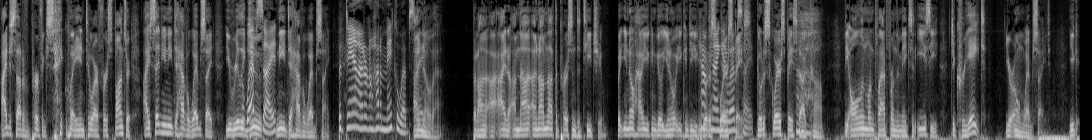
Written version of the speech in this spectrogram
I just thought of a perfect segue into our first sponsor. I said you need to have a website. You really A do website? need to have a website. But Dan, I don't know how to make a website. I know that, but I, I, I'm not, and I'm not the person to teach you. But you know how you can go. You know what you can do. You can How go to can a Squarespace. Go to squarespace.com, the all-in-one platform that makes it easy to create your own website. You get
